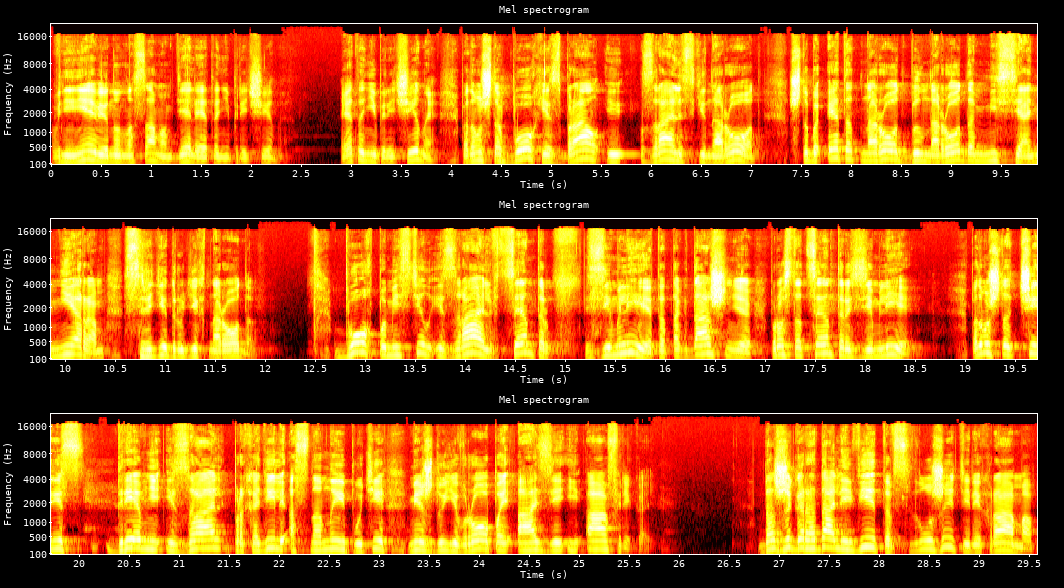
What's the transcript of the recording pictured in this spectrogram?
в Ниневию, но на самом деле это не причины – это не причины, потому что Бог избрал израильский народ, чтобы этот народ был народом-миссионером среди других народов. Бог поместил Израиль в центр земли, это тогдашний просто центр земли. Потому что через древний Израиль проходили основные пути между Европой, Азией и Африкой. Даже города левитов, служителей храмов,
